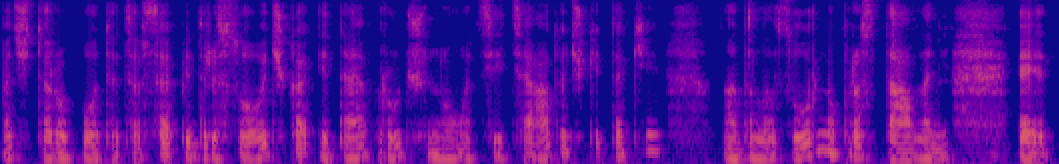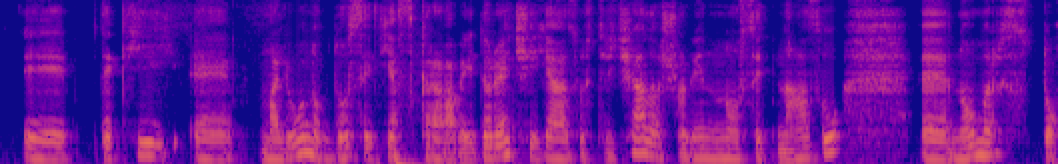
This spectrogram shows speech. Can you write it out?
бачите, роботи. Це все підрисовочка іде вручну. Оці цяточки такі надалазурно проставлені. Е, е, такий е, малюнок досить яскравий. До речі, я зустрічала, що він носить назву номер 100.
